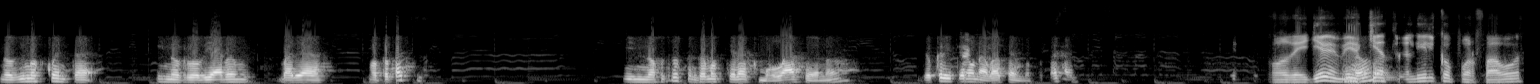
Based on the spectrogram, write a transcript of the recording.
nos dimos cuenta y nos rodearon varias mototaxis. Y nosotros pensamos que era como base, ¿no? Yo creí que era una base de mototaxis. O de lléveme No. aquí a Tlalilco, por favor.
